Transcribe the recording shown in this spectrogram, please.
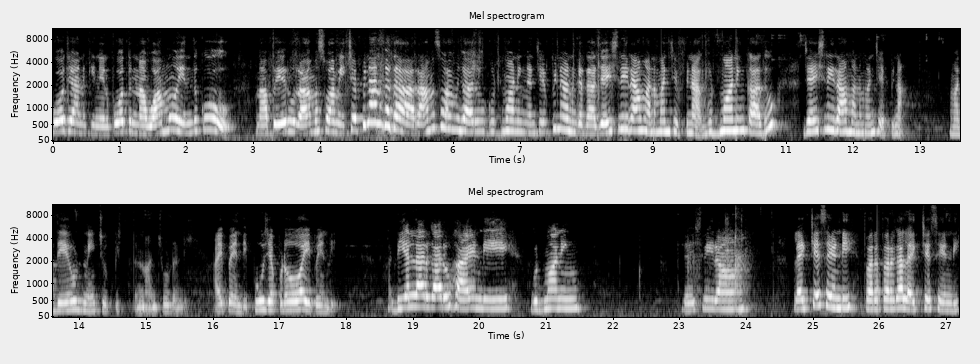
పోజానికి నేను పోతున్నా. వాము ఎందుకు? నా పేరు రామస్వామి. చెప్పినాను కదా రామస్వామి గారు గుడ్ మార్నింగ్ అని చెప్పినాను కదా. జై శ్రీరామ్ అనమని చెప్పిన. గుడ్ మార్నింగ్ కాదు జై శ్రీరామ్ అనమని చెప్పిన. మా దేవుడిని చూపిస్తున్నాను చూడండి. అయిపోయింది. పూజ ఎప్పుడో అయిపోయింది. డిఎల్ఆర్ గారు హాయ్ అండి. Good morning. జై శ్రీరామ్. లైక్ చేసేయండి త్వర త్వరగా లైక్ చేసేయండి.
